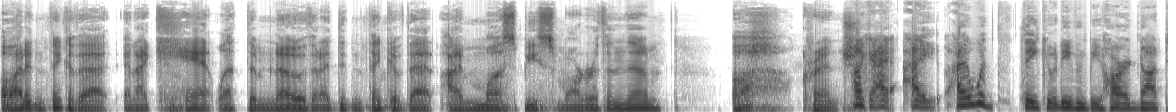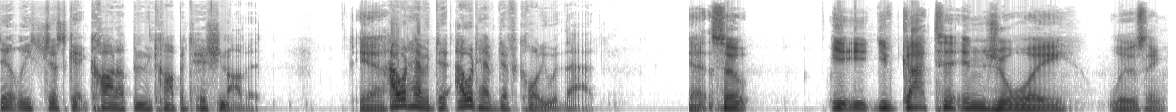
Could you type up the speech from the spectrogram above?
oh I didn't think of that and I can't let them know that I didn't think of that, I must be smarter than them. Oh, cringe. Like I, I, I would think it would even be hard not to at least just get caught up in the competition of it. Yeah. I would have, I would have difficulty with that. Yeah, so you, you, you've got to enjoy losing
